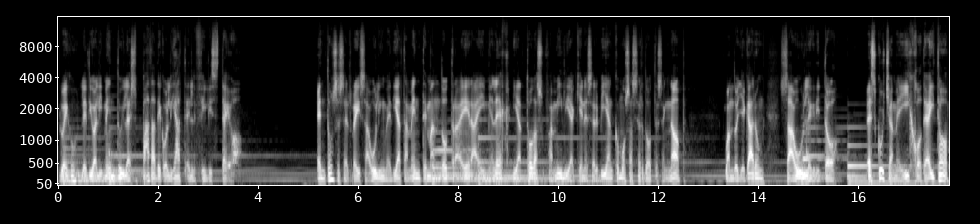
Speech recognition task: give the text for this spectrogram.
Luego le dio alimento y la espada de Goliat el filisteo. Entonces el rey Saúl inmediatamente mandó traer a Ahimelech y a toda su familia quienes servían como sacerdotes en Nob. Cuando llegaron, Saúl le gritó, Escúchame, hijo de Aitob.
